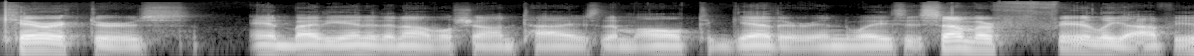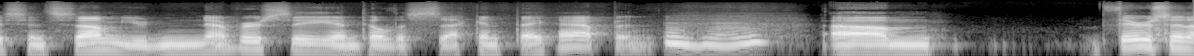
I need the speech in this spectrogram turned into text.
characters. And by the end of the novel, Sean ties them all together in ways that some are fairly obvious, and some you never see until the second they happen. hmm Um, there's an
